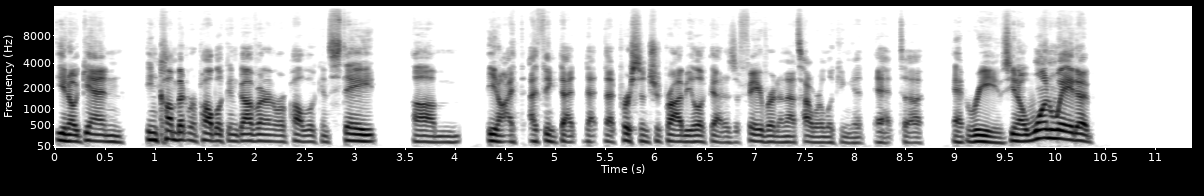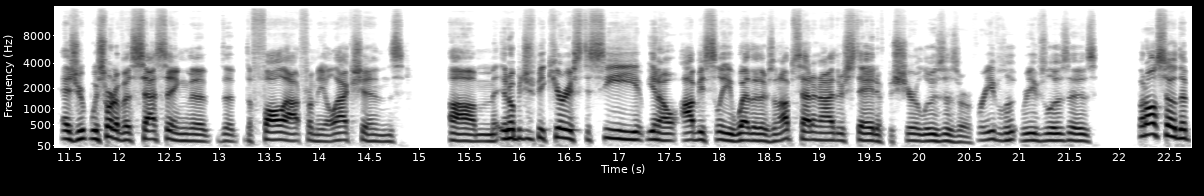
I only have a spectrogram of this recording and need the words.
you know, again, incumbent Republican governor in a Republican state, um, you know, I, I think that that that person should probably be looked at as a favorite, and that's how we're looking at at uh, at Reeves. You know, one way to, as we're sort of assessing the the, the fallout from the elections, um, it'll be just be curious to see, you know, obviously whether there's an upset in either state if Beshear loses or if Reeves, Reeves loses but also the,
